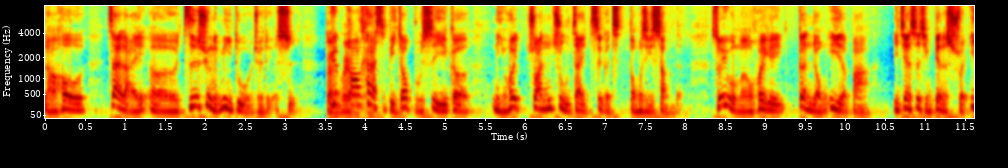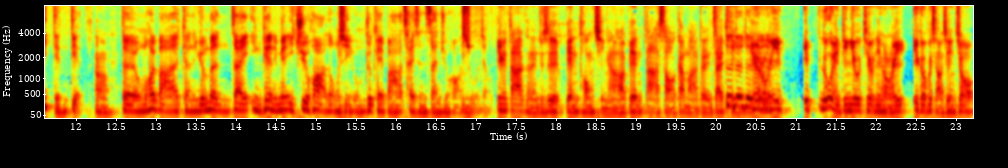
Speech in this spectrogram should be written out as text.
然后再来，呃，资讯的密度，我觉得也是，因为 Podcast 比较不是一个你会专注在这个东西上的，所以我们会更容易的把一件事情变得水一点点。嗯，对，我们会把可能原本在影片里面一句话的东西，我们就可以把它拆成三句话说这样。因为大家可能就是边通勤啊，边打扫干嘛的，你在听，你很容易一，如果你听 YouTube，你很容易一个不小心就。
